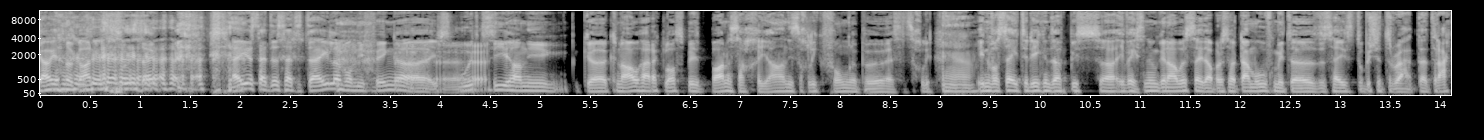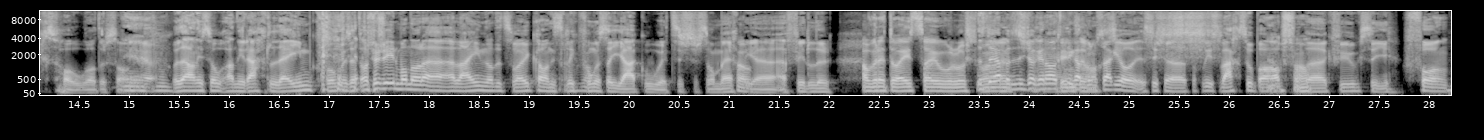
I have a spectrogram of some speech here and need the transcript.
ja, ich habe noch gar nicht dazu gesagt. hey, es hat, es hat Teile, die ich finde, äh, ist gut gewesen, habe ich ge- genau hergelassen. Bei ein paar Sachen, ja, habe ich so ein bisschen gefunden, böse. Es hat so ein bisschen, Ja. Irgendwo sagt er irgendetwas, äh, ich weiß nicht mehr genau, was es sagt, aber es hört dem auf mit, äh, das heisst, du bist ein, Dre ein Dreckshau oder so. Ja. Und dann habe ich so, habe ich recht lame gefunden. Es hat auch schon irgendwo noch eine, Line oder zwei gehabt, und ich so ein bisschen gefunden, so, ja, gut, es ist so mehr ein, bisschen, äh, ein Filler. Aber er hat auch eins, zwei, wo Lust Das, ja, er aber das ist ja genau das Ding, darum sage ich ja, es ist, äh, so ein bisschen Wechselbad Ja, von äh, Gefühl gewesen. Voll.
